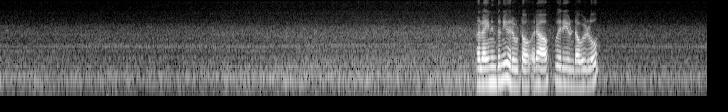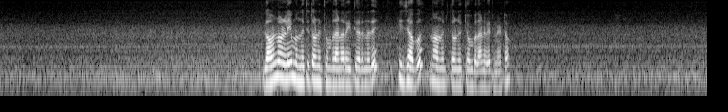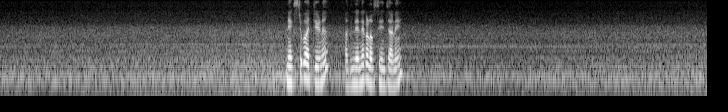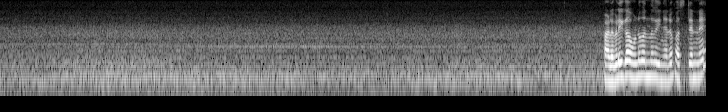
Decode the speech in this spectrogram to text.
ലൈനിൻ തുണി വരും കേട്ടോ ഒരു ഹാഫ് വരെ ഉണ്ടാവുള്ളൂ. ഗൗൺ ഓൺലി മുന്നൂറ്റി തൊണ്ണൂറ്റൊമ്പതാണ് റേറ്റ് വരുന്നത്. ഹിജാബ് നാനൂറ്റി തൊണ്ണൂറ്റൊമ്പതാണ് വരുന്നത് കേട്ടോ. നെക്സ്റ്റ് പാറ്റേണ് അതിന്റെ തന്നെ കളർ ചേഞ്ച് ആണ്. ഈ ഗൗണ് വന്നു കഴിഞ്ഞാൽ ഫസ്റ്റ് തന്നെ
